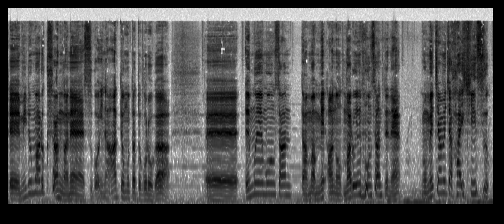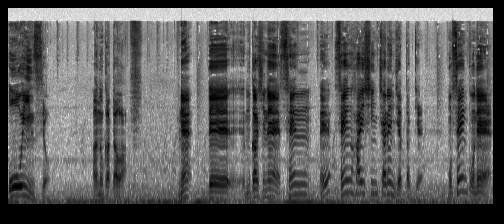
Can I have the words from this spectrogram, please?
で、ミルマルクさんがね、すごいなって思ったところが、えー、M エモンさん、あ、まあ、め、あの、丸エモンさんってね、もうめちゃめちゃ配信数多いんすよ。あの方は。ね。で、昔ね、1000、え ?1000 配信チャレンジやったっけ？もう1000個ね、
